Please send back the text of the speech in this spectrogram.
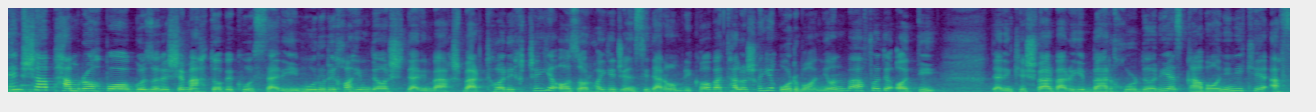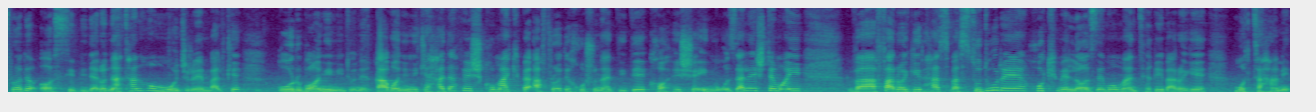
امشب همراه با گزارش مهتاب کوسری مروری خواهیم داشت در این بخش بر تاریخچه آزارهای جنسی در آمریکا و تلاشهای قربانیان و افراد عادی. در این کشور برای برخورداری از قوانینی که افراد آسیب دیده رو نه تنها مجرم بلکه قربانی می‌دونه. قوانینی که هدفش کمک به افراد خشونت دیده کاهش این معضل اجتماعی و فراگیر هست و صدور حکم لازم و منطقی برای متهمین.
